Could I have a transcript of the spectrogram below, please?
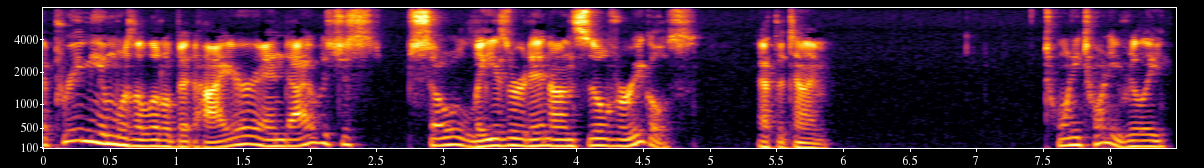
The premium was a little bit higher, and I was just so lasered in on Silver Eagles at the time. 2020 really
